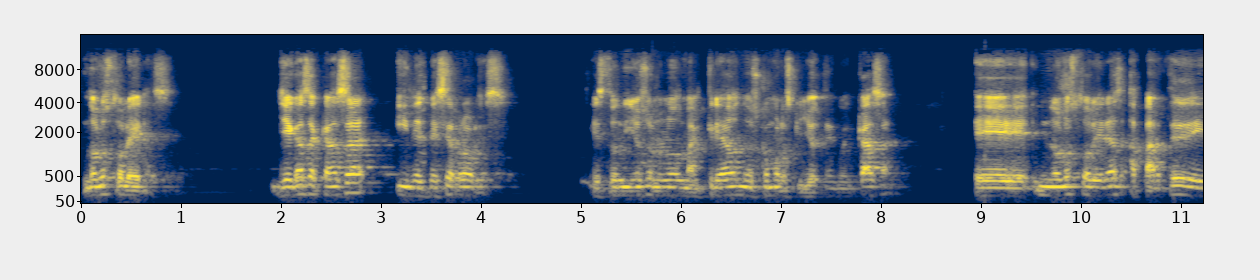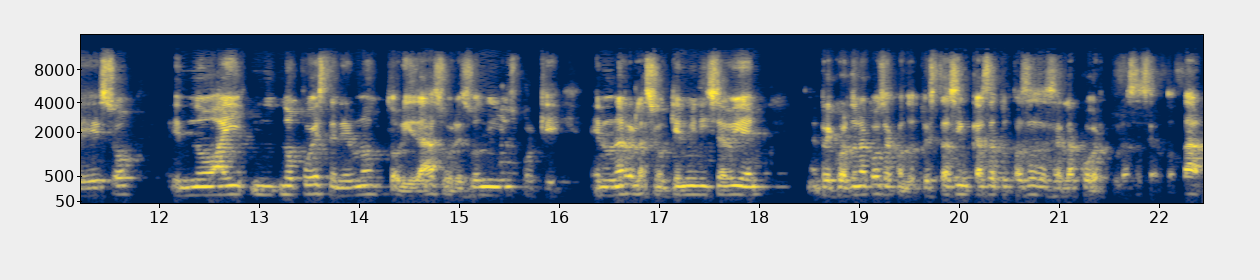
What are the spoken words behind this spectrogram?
No los toleras. Llegas a casa y les ves errores. Estos niños son unos malcriados, no es como los que yo tengo en casa. Eh, no los toleras. Aparte de eso, eh, no, hay, no puedes tener una autoridad sobre esos niños porque en una relación que no inicia bien, recuerda una cosa, cuando tú estás en casa, tú pasas a hacer la cobertura sacerdotal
